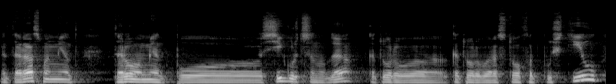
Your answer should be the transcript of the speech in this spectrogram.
Это раз момент. Второй момент по Сигурдсену, да, которого, которого Ростов отпустил,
